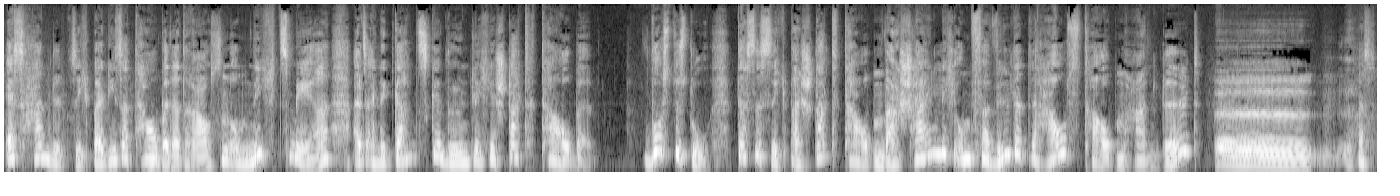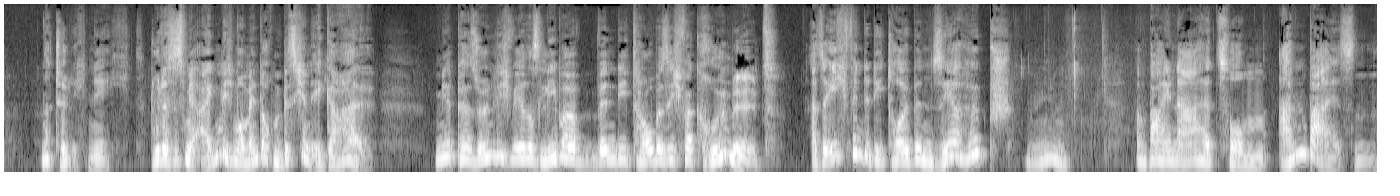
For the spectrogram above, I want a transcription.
Es handelt sich bei dieser Taube da draußen um nichts mehr als eine ganz gewöhnliche Stadttaube. Wusstest du, dass es sich bei Stadttauben wahrscheinlich um verwilderte Haustauben handelt? Äh, Was? Natürlich nicht. du, das ist mir eigentlich im Moment auch ein bisschen egal. Mir persönlich wäre es lieber, wenn die Taube sich verkrümelt. Also ich finde die Täuben sehr hübsch. Hm. Beinahe zum Anbeißen.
